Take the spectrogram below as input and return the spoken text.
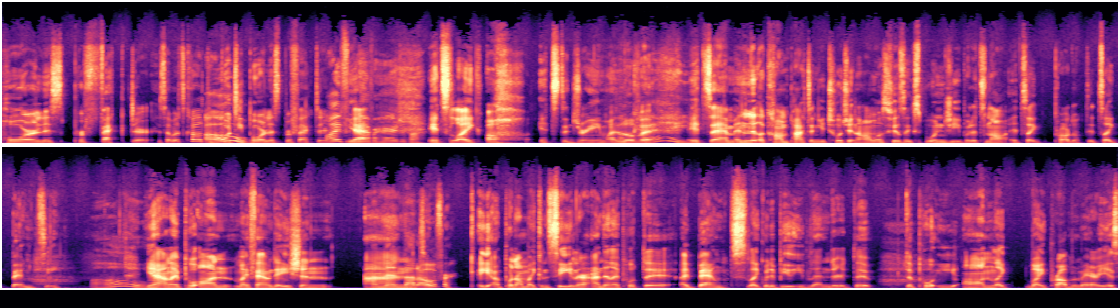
Poreless Perfector. Is that what it's called? The Putty Oh. Poreless Perfector. I've Yeah. never heard of that. It's like oh, it's the dream. I love it. Okay. It's um in a little compact, and you touch it, and it almost feels like spongy, but it's not. It's like product. It's like bouncy. Oh. Yeah, and I put on my foundation. And, then that over. yeah, I put on my concealer and then I put the I bounce like with a beauty blender the the putty on like my problem areas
